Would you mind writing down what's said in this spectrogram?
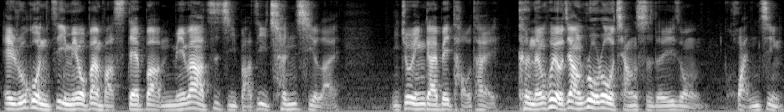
诶，如果你自己没有办法 step up，没办法自己把自己撑起来。你就应该被淘汰，可能会有这样弱肉强食的一种环境。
